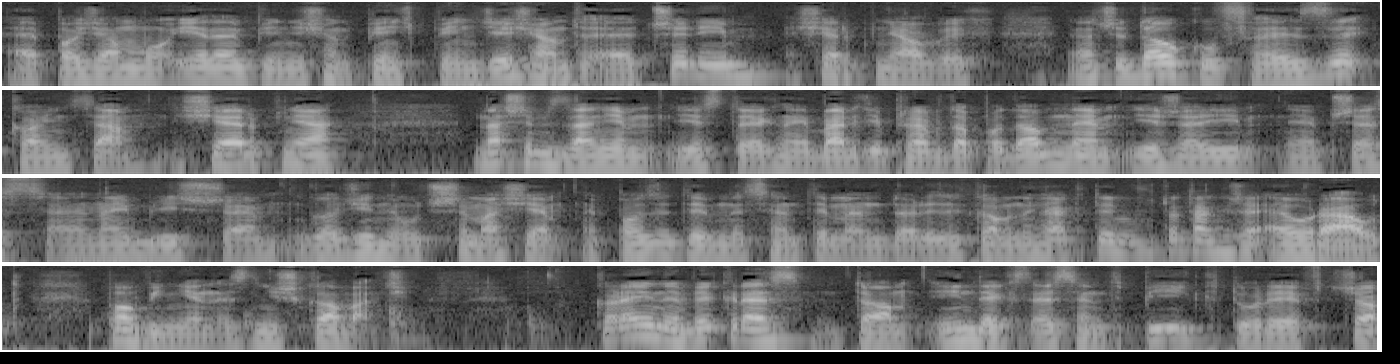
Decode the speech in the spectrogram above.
e, poziomu 1,5550, e, czyli sierpniowych, znaczy dołków z końca sierpnia. Naszym zdaniem jest to jak najbardziej prawdopodobne, jeżeli przez najbliższe godziny utrzyma się pozytywny sentyment do ryzykownych aktywów, to także euro-out powinien zniżkować. Kolejny wykres to indeks S&P, który w e,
